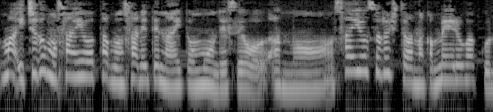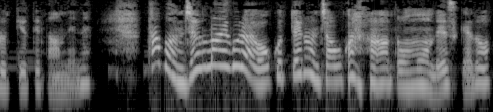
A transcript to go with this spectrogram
まあ一度も採用多分されてないと思うんですよ。あの、採用する人はなんかメールが来るって言ってたんでね。多分10枚ぐらいは送ってるんちゃうかなと思うんですけど、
